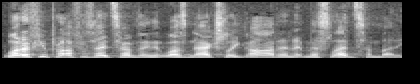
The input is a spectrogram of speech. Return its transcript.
what if you prophesied something that wasn't actually God and it misled somebody?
